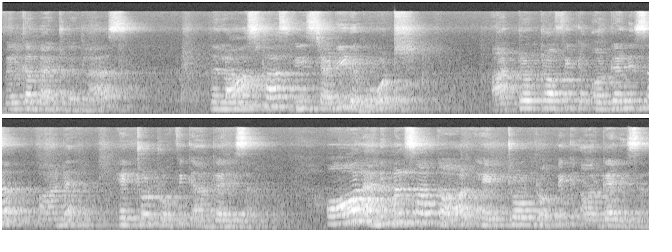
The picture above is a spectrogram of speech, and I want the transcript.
Welcome back to the class. The last class we studied about autotrophic organism and heterotrophic organism. All animals are called heterotrophic organism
